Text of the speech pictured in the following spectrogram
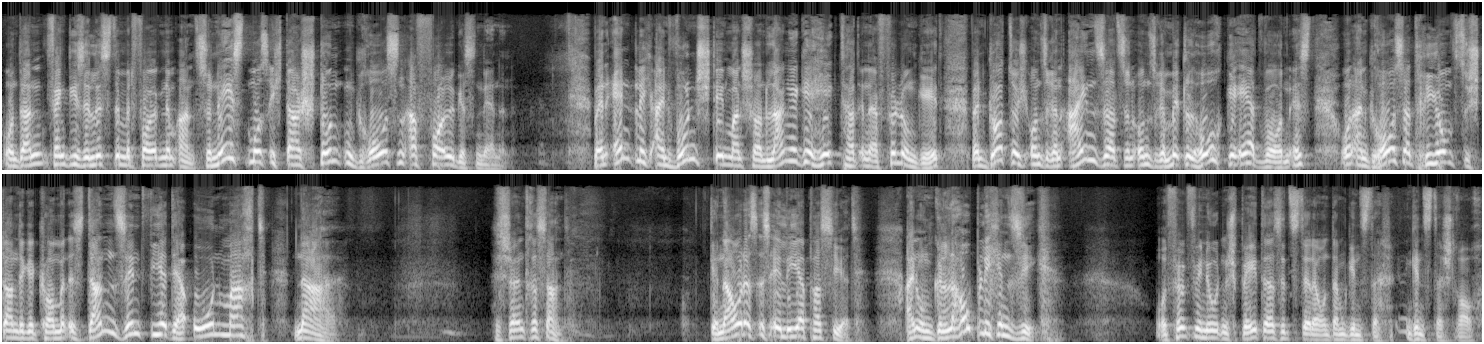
Und dann fängt diese Liste mit Folgendem an. Zunächst muss ich da Stunden großen Erfolges nennen. Wenn endlich ein Wunsch, den man schon lange gehegt hat, in Erfüllung geht, wenn Gott durch unseren Einsatz und unsere Mittel hoch geehrt worden ist und ein großer Triumph zustande gekommen ist, dann sind wir der Ohnmacht nahe. Das ist schon interessant. Genau das ist Elia passiert. Einen unglaublichen Sieg. Und fünf Minuten später sitzt er da unterm Ginster, Ginsterstrauch.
